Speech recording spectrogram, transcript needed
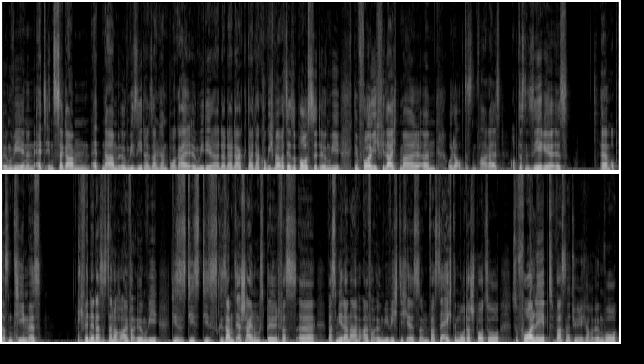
irgendwie einen Ad-Instagram-Ad-Namen irgendwie sieht und sagen kann, boah geil, irgendwie der, da, da, da, da, da gucke ich mal, was der so postet, irgendwie, dem folge ich vielleicht mal, ähm, oder ob das ein Fahrer ist, ob das eine Serie ist, ähm, ob das ein Team ist. Ich finde, das ist dann auch einfach irgendwie dieses, dieses, dieses Gesamterscheinungsbild, was, äh, was mir dann einfach irgendwie wichtig ist und was der echte Motorsport so, so vorlebt, was natürlich auch irgendwo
